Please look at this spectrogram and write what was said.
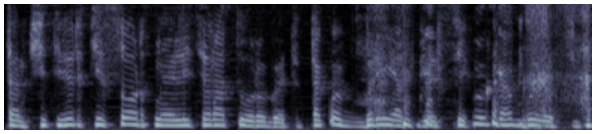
там четвертисортная литература, говорит. Это такой бред, говорит, сивука был. Типа.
